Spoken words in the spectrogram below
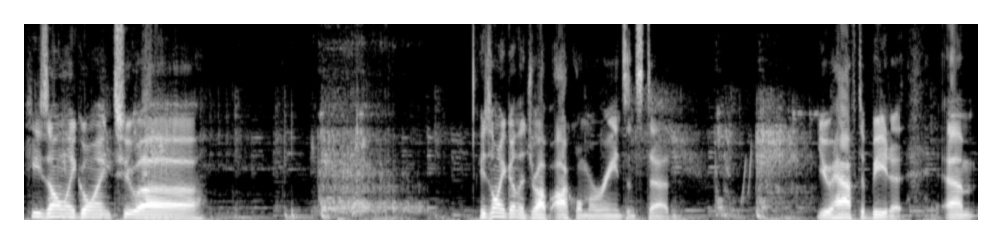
he's only going to uh, He's only going to drop Aquamarines instead. You have to beat it. Um,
